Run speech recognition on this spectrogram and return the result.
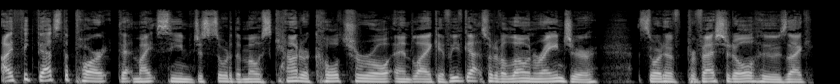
I think that's the part that might seem just sort of the most countercultural. And like, if we've got sort of a lone ranger sort of professional who's like,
